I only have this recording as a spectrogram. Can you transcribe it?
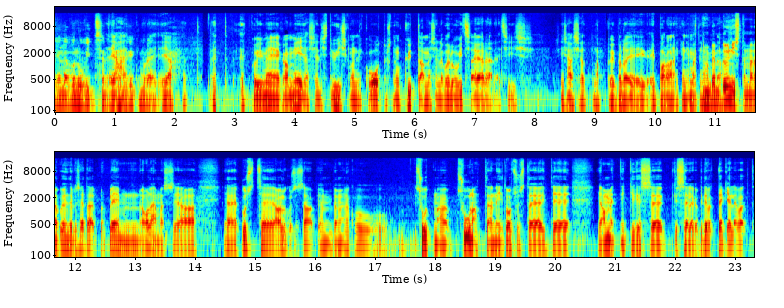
ei ole võluvitsa, mis tähendab kõik mured. jah, et, et, et kui me ka meedias sellist ühiskondlikku ootust nagu kütame selle võluvitsa järele, et siis siis asjad noh, võib-olla ei, ei paranegi niimoodi no nagu peame tunnistama nagu endale seda, et probleem on olemas ja ja, ja kust see alguse saab ja me peame nagu suutma suunata neid otsustajaid ja, ja ametnikke, kes, kes sellega pidevalt tegelevad,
